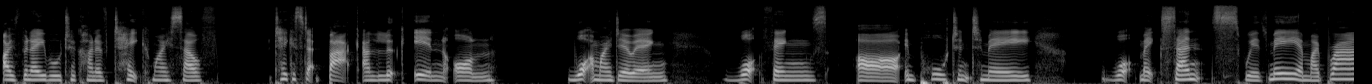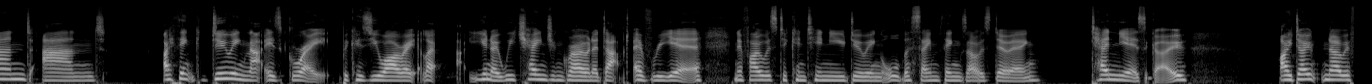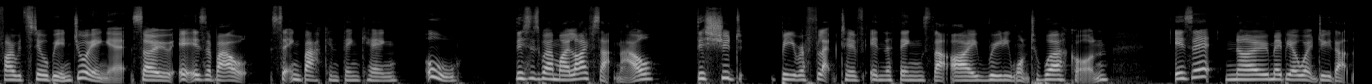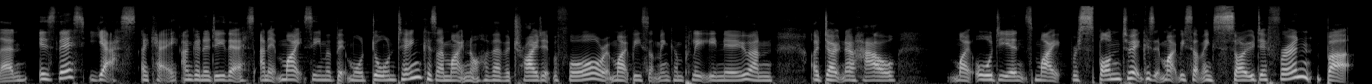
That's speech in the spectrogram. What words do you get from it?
I've been able to kind of take myself, take a step back and look in on what am I doing? What things are important to me? What makes sense with me and my brand? And I think doing that is great because you are a, like, you know, we change and grow and adapt every year. And if I was to continue doing all the same things I was doing 10 years ago, I don't know if I would still be enjoying it. So it is about sitting back and thinking, oh, this is where my life's at now. This should be reflective in the things that I really want to work on. Is it? No, maybe I won't do that then. Is this? Yes. Okay, I'm going to do this. And it might seem a bit more daunting because I might not have ever tried it before, or it might be something completely new. And I don't know how my audience might respond to it because it might be something so different. But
